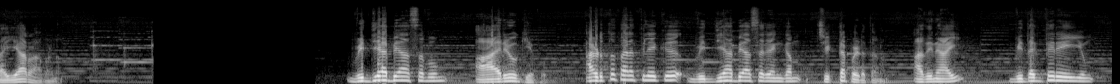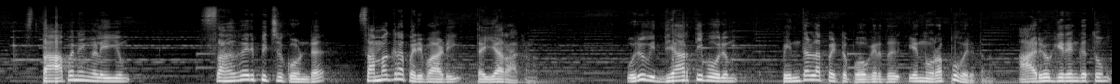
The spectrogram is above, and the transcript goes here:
തയ്യാറാവണം. വിദ്യാഭ്യാസവും ആരോഗ്യവും. അടുത്ത തലത്തിലേക്ക് വിദ്യാഭ്യാസ രംഗം ചിട്ടപ്പെടുത്തണം. അതിനായി വിദഗ്ധരെയും സ്ഥാപനങ്ങളെയും സഹകരിപ്പിച്ചുകൊണ്ട് സമഗ്ര പരിപാടി തയ്യാറാക്കണം. ഒരു വിദ്യാർത്ഥി പോലും പിന്തള്ളപ്പെട്ടു പോകരുത് എന്നുറപ്പുവരുത്തണം. ആരോഗ്യരംഗത്തും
